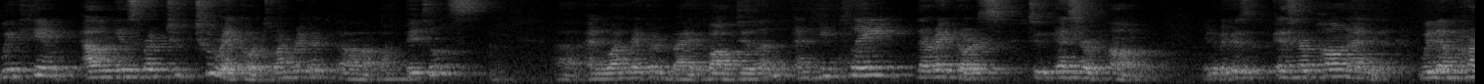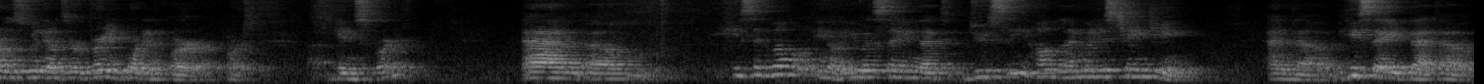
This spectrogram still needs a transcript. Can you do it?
with him, Allen Ginsberg took two records, one record uh, of Beatles uh, and one record by Bob Dylan, and he played the records to Ezra Pound. You know, because Ezra Pound and William Carlos Williams were very important for, for uh, Ginsberg. And um, he said, well, you know, he was saying that, do you see how the language is changing? And uh, he said that, uh,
